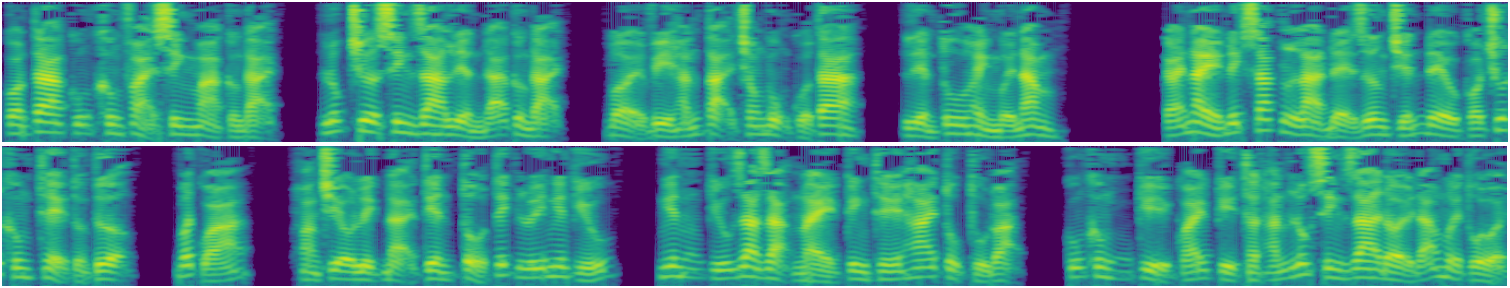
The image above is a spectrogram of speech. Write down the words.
còn ta cũng không phải sinh mà cường đại, lúc chưa sinh ra liền đã cường đại, bởi vì hắn tại trong bụng của ta, liền tu hành 10 năm. Cái này đích xác là để dương chiến đều có chút không thể tưởng tượng, bất quá, hoàng triều lịch đại tiên tổ tích lũy nghiên cứu nghiên cứu ra dạng này kinh thế hai tục thủ đoạn, cũng không kỳ quái kỳ thật hắn lúc sinh ra đời đã 10 tuổi,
